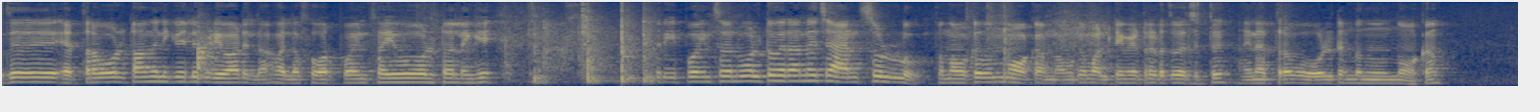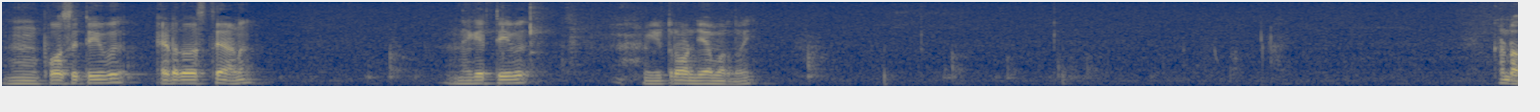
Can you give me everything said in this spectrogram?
ഇത് എത്ര വോൾട്ടാണെന്ന് എനിക്ക് വലിയ പിടിപാടില്ല. വല്ല ഫോർ പോയിന്റ് ഫൈവ് വോൾട്ട് അല്ലെങ്കിൽ ത്രീ പോയിന്റ് സെവൻ വോൾട്ട് വരാനേ ചാൻസ് ഉള്ളൂ. അപ്പോൾ നമുക്കതൊന്ന് നോക്കാം. നമുക്ക് മൾട്ടിമീറ്റർ എടുത്ത് വെച്ചിട്ട് അതിന് എത്ര വോൾട്ട് ഉണ്ടെന്ന് നോക്കാം. പോസിറ്റീവ് ഇടതുവശത്തെയാണ്. നെഗറ്റീവ് മീറ്റർ ഓൺ ചെയ്യാൻ പറഞ്ഞു കണ്ടോ?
